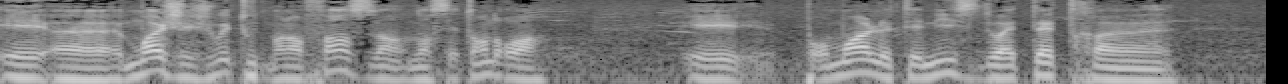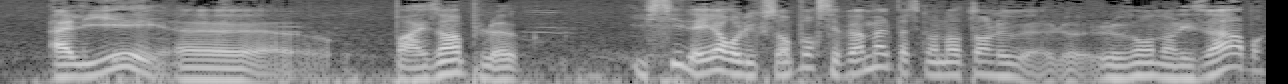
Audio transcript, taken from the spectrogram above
Et euh, moi, j'ai joué toute mon enfance dans, cet endroit. Et pour moi, le tennis doit être euh, allié. Euh, par exemple, ici d'ailleurs au Luxembourg, c'est pas mal parce qu'on entend le, vent dans les arbres.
